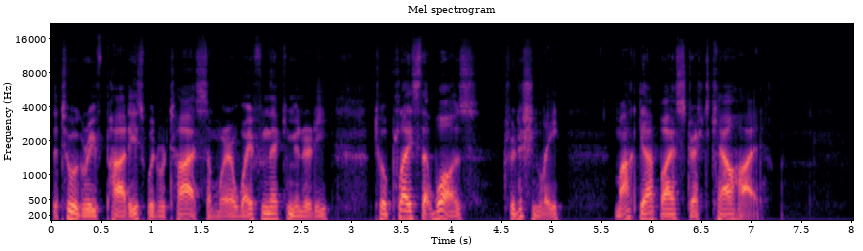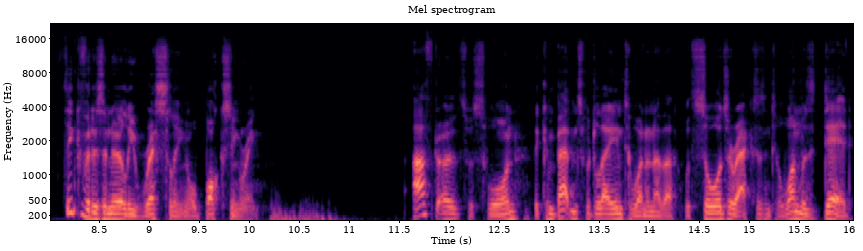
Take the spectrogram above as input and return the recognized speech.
the two aggrieved parties would retire somewhere away from their community to a place that was, traditionally, marked out by a stretched cowhide. Think of it as an early wrestling or boxing ring. After oaths were sworn, the combatants would lay into one another with swords or axes until one was dead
